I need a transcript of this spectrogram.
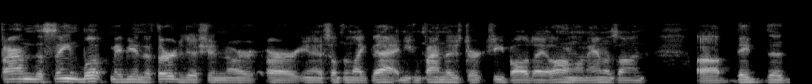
find the same book maybe in the third edition or or you know something like that, and you can find those dirt cheap all day long on Amazon. Uh, they the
